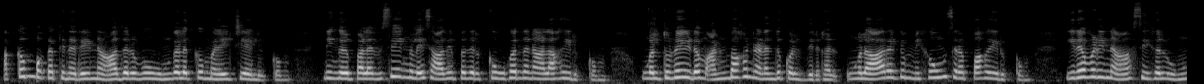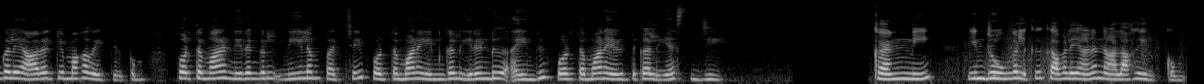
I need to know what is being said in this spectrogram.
அக்கம் பக்கத்தினரின் ஆதரவு உங்களுக்கு மகிழ்ச்சி அளிக்கும். நீங்கள் பல விஷயங்களை சாதிப்பதற்கு உகந்த நாளாக இருக்கும். உங்கள் துணையிடம் அன்பாக நடந்து கொள்வீர்கள். உங்கள் ஆரோக்கியம் மிகவும் சிறப்பாக இருக்கும். இரவனின் ஆசிகள் உங்களை ஆரோக்கியமாக வைத்திருக்கும். பொருத்தமான நிறங்கள் நீலம் பச்சை பொருத்தமான எண்கள் இரண்டு ஐந்து பொருத்தமான எழுத்துக்கள் எஸ்ஜி கன்னி இன்று உங்களுக்கு கவலையான நாளாக இருக்கும்.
